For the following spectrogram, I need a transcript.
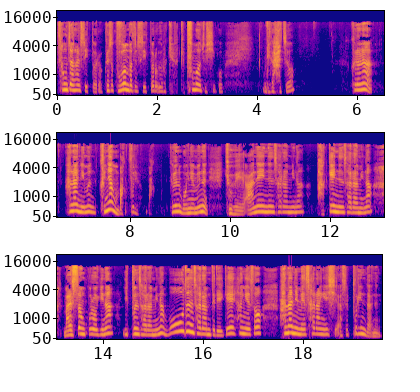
성장할 수 있도록 그래서 구원받을 수 있도록 이렇게 이렇게 품어주시고 우리가 하죠. 그러나 하나님은 그냥 막 뿌려. 막. 그는 뭐냐면은 교회 안에 있는 사람이나 밖에 있는 사람이나 말썽꾸러기나 이쁜 사람이나 모든 사람들에게 향해서 하나님의 사랑의 씨앗을 뿌린다는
